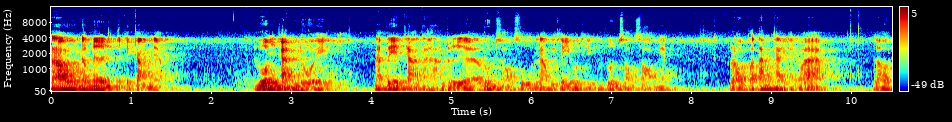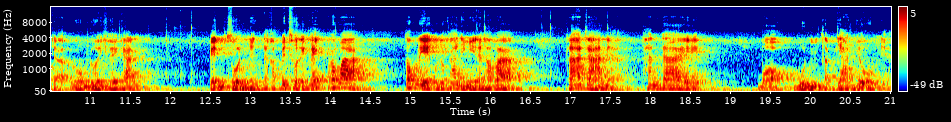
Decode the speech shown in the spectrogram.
เราดำเนินกิจกรรมเนี่ยร่วมกันโดยนักเรียนจากทหารเรือรุ่น 20 นาวิกโยธินรุ่น 22 เนี่ย เราก็ตั้งใจกันว่า เราจะร่วมด้วยช่วยกันเป็นส่วนหนึ่งนะครับ เป็นส่วนเล็กๆ เพราะว่าต้องเรียนกับทุกท่านอย่างนี้นะครับว่า พระอาจารย์เนี่ยท่านได้บอกบุญกับญาติโยมเนี่ย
